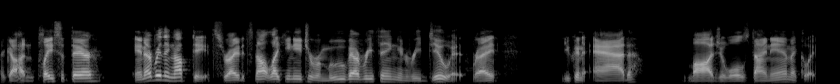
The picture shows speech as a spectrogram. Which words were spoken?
I go ahead and place it there and everything updates, right? It's not like you need to remove everything and redo it, right? You can add modules dynamically.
